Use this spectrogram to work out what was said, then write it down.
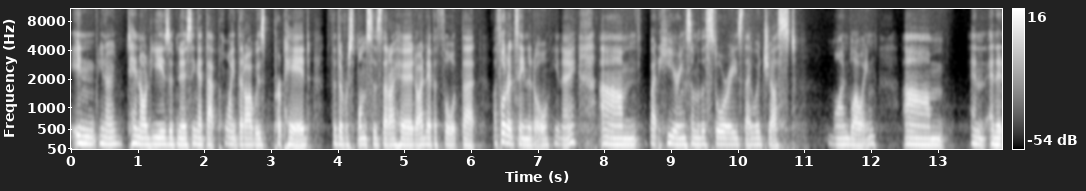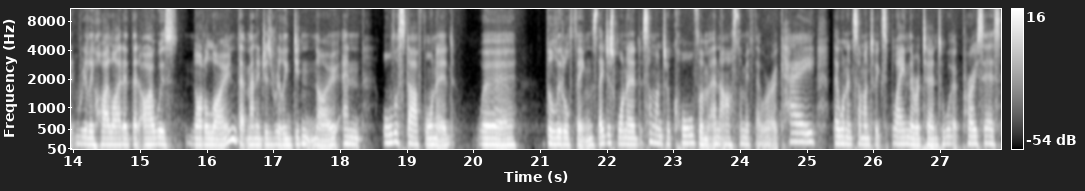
in you know 10 odd years of nursing at that point that I was prepared for the responses that I heard. I never thought that I thought I'd seen it all, you know. Um, but hearing some of the stories, they were just mind blowing. Um, and, and it really highlighted that I was not alone, that managers really didn't know. And all the staff wanted were the little things. They just wanted someone to call them and ask them if they were okay. They wanted someone to explain the return to work process.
